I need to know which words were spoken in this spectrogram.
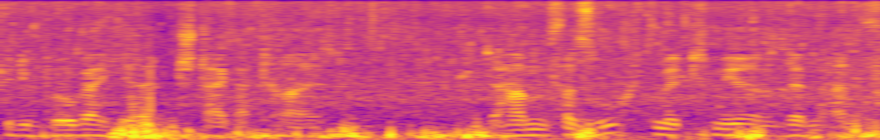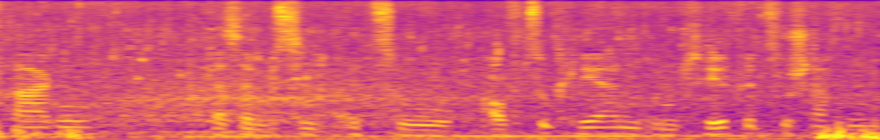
für die Bürger hier in Steigertal. Wir haben versucht mit mehreren Anfragen das ein bisschen zu, aufzuklären und Hilfe zu schaffen.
